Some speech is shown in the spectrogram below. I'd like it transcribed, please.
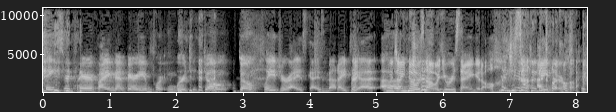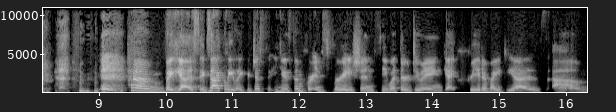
Thanks for clarifying that very important word. Don't don't plagiarize, guys. Bad idea. Right. Um, Which I know is not what you were saying at all. I just wanted to clarify. um, but yes, exactly. Like just use them for inspiration. See what they're doing. Get creative ideas. Um,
